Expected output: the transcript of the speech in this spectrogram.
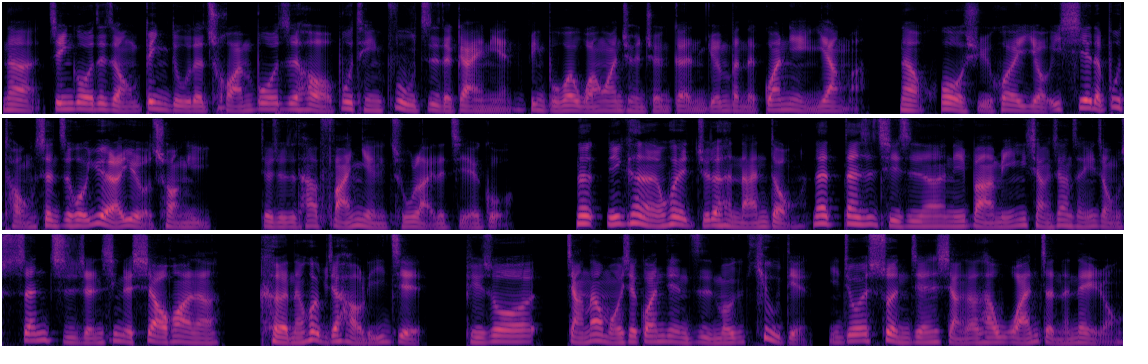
那经过这种病毒的传播之后，不停复制的概念，并不会完完全全跟原本的观念一样嘛？那或许会有一些的不同，甚至会越来越有创意。这就是它繁衍出来的结果。那你可能会觉得很难懂，那但是其实呢，你把民音想象成一种深植人性的笑话呢，可能会比较好理解。比如说讲到某一些关键字、某个 Q 点，你就会瞬间想到它完整的内容。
